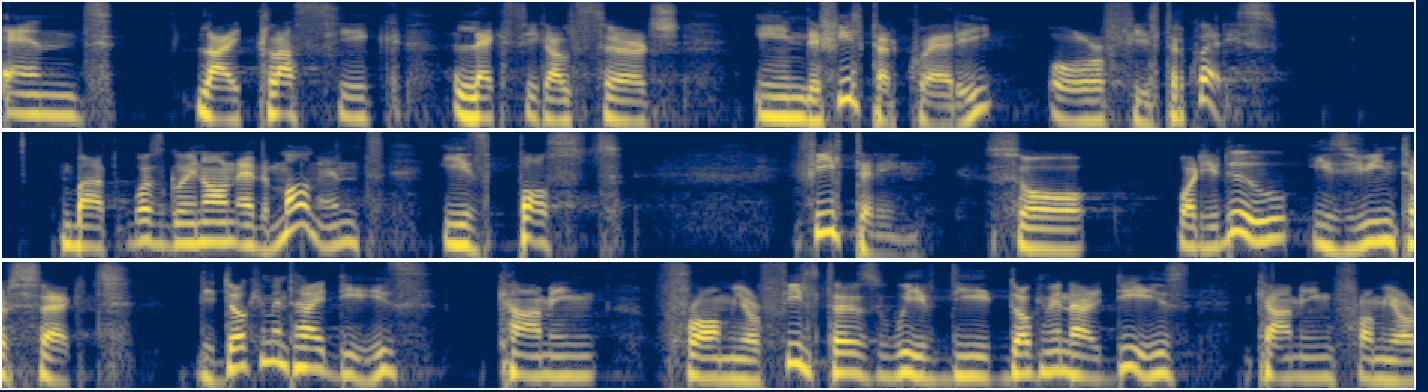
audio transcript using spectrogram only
and like classic lexical search in the filter query or filter queries. But what's going on at the moment is post filtering. So what you do is you intersect the document IDs coming from your filters with the document IDs coming from your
